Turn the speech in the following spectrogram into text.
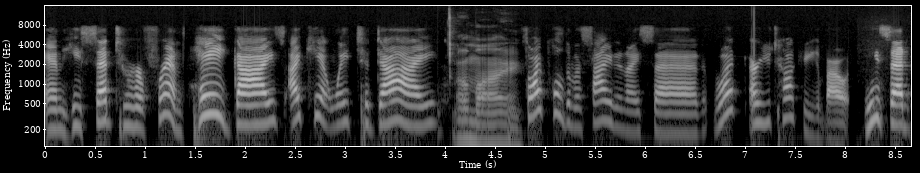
And he said to her friends, "Hey guys, I can't wait to die." Oh my. So I pulled him aside and I said, What are you talking about? He said,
